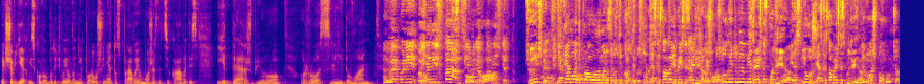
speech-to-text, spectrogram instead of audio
Якщо в їх військових будуть виявлені порушення, то справою може зацікавитись і Держбюро розслідувань. Давай поліцію, воєнний стан, 102. Чуєш? Яке маєте право на мене в? Послухай. Я сказав, ви вийшли з подвір'я. Послухай тобі об'ясню. Вийшли з подвір'я. Об'ясню ж. Я сказав, вийшли з Ти подвір'я. можеш помовчати?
